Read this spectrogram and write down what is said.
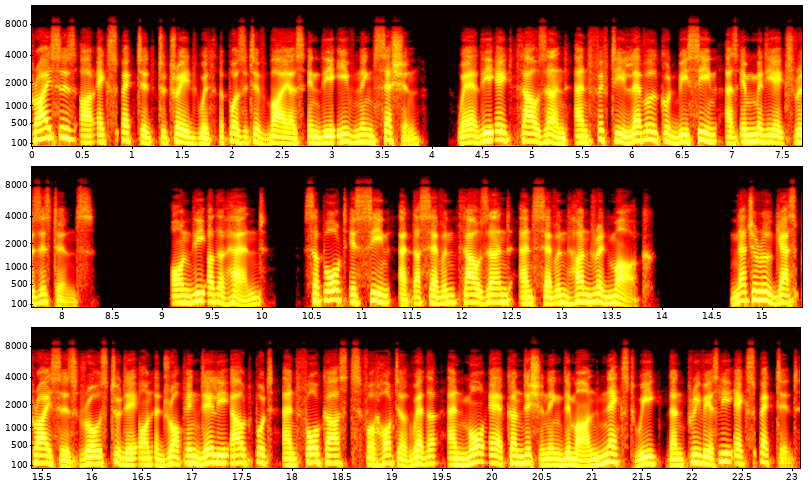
Prices are expected to trade with a positive bias in the evening session, where the 8050 level could be seen as immediate resistance. On the other hand, Support is seen at the 7,700 mark. Natural gas prices rose today on a drop in daily output and forecasts for hotter weather and more air conditioning demand next week than previously expected.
